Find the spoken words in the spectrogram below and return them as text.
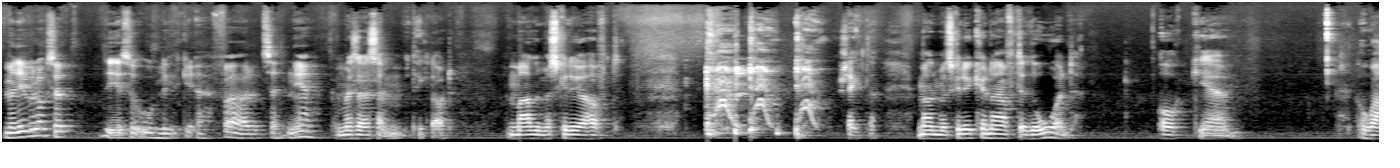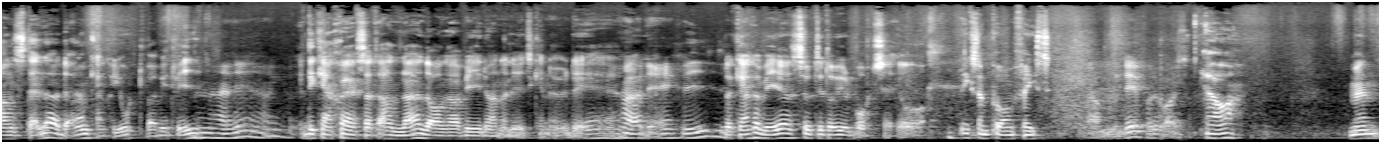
Men det är väl också att det är så olika förutsättningar. Men sen, sen, det är klart. Malmö skulle ju ha haft... Ursäkta. Malmö skulle ju kunna haft råd och, eh, och anställa. Det har de kanske gjort, vad vet vi. Nej, det är Det kanske är så att alla lag har videoanalytiker nu. Det, ja, det är vi. då kanske vi har suttit och gjort bort sig och liksom på en face. Ja, men det får det vara så. Ja. Men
